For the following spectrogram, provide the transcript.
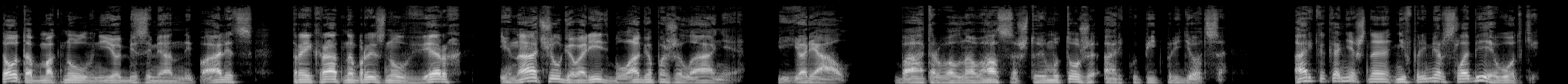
Тот обмакнул в нее безымянный палец, троекратно брызнул вверх и начал говорить благопожелания. Йорял. Батор волновался, что ему тоже арь купить придется. Арька, конечно, не в пример слабее водки,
